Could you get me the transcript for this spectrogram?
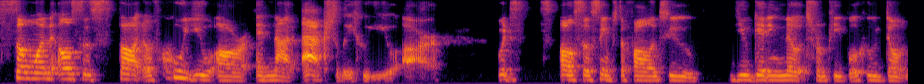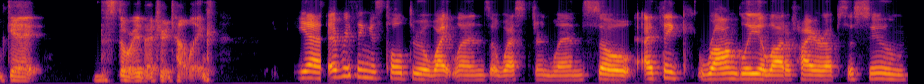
someone else's thought of who you are and not actually who you are, which also seems to fall into you getting notes from people who don't get the story that you're telling. Yeah, everything is told through a white lens, a Western lens. So I think wrongly, a lot of higher ups assume,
